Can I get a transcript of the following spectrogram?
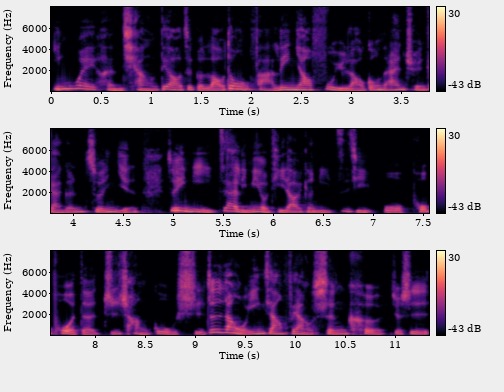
因为很强调这个劳动法令要赋予劳工的安全感跟尊严，所以你在里面有提到一个你自己婆婆婆的职场故事，这让我印象非常深刻。就是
